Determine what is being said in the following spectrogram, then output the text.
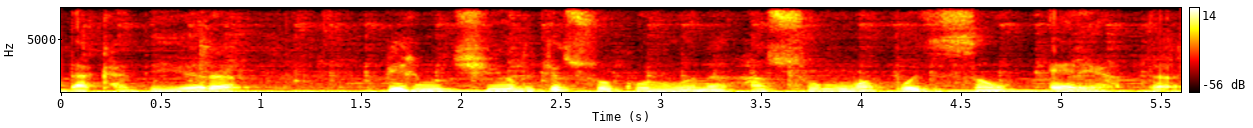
da cadeira, permitindo que a sua coluna assuma uma posição ereta.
